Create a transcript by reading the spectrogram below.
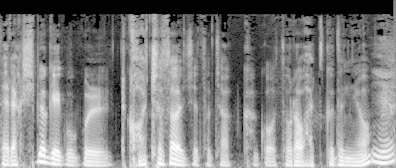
대략 10여 개국을 거쳐서 이제 도착하고 돌아왔거든요. 예.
